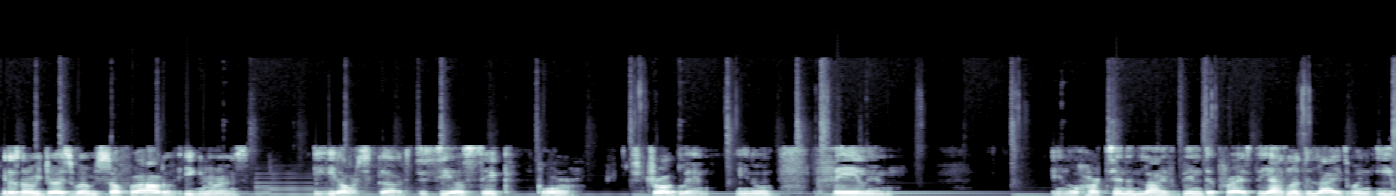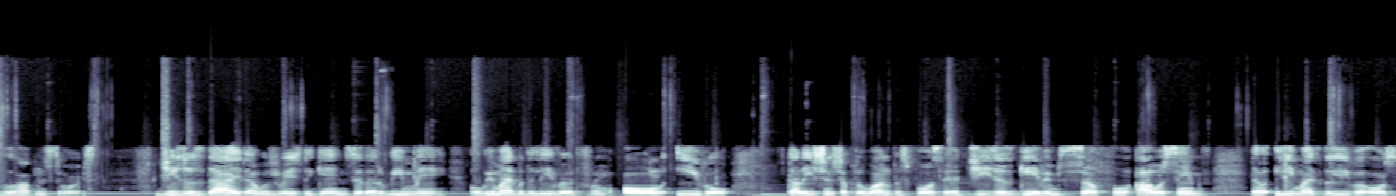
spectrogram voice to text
He does not rejoice when we suffer out of ignorance. It hurts God to see us sick, poor, struggling, you know, failing, you know, hurting in life, being depressed. He has no delight when evil happens to us. Jesus died and was raised again so that we may or we might be delivered from all evil. Galatians chapter 1 verse 4 said, Jesus gave himself for our sins that he might deliver us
